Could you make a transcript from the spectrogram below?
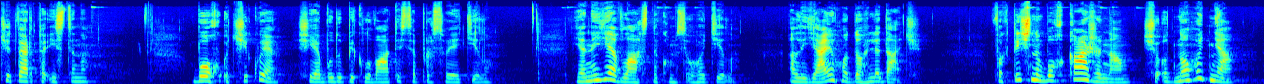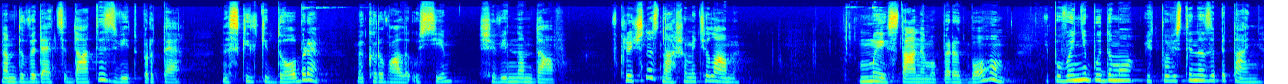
Четверта істина. Бог очікує, що я буду піклуватися про своє тіло. Я не є власником свого тіла, але я його доглядач. Фактично, Бог каже нам, що одного дня нам доведеться дати звіт про те, наскільки добре ми керували усім, що Він нам дав, включно з нашими тілами. Ми станемо перед Богом і повинні будемо відповісти на запитання,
